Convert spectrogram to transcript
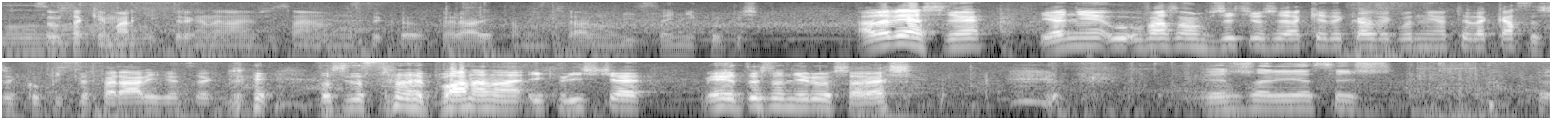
No, no, Są no, takie no. marki, które generalnie rzucają, nie tylko Ferrari tam na czarną listę i nie kupisz. Ale wiesz, nie? Ja nie uważam w życiu, że ja kiedykolwiek będę miał tyle kasy, żeby kupić te Ferrari, więc jakby to, że dostanę bana na ich liście, mnie dużo nie rusza, wiesz? Jeżeli jesteś y,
